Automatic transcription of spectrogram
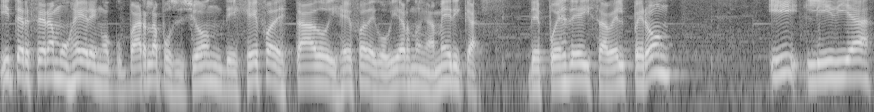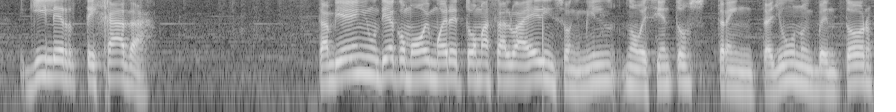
y tercera mujer en ocupar la posición de jefa de Estado y jefa de gobierno en América, después de Isabel Perón y Lidia Guiller Tejada, también un día como hoy muere Thomas Alva Edison en 1931, inventor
